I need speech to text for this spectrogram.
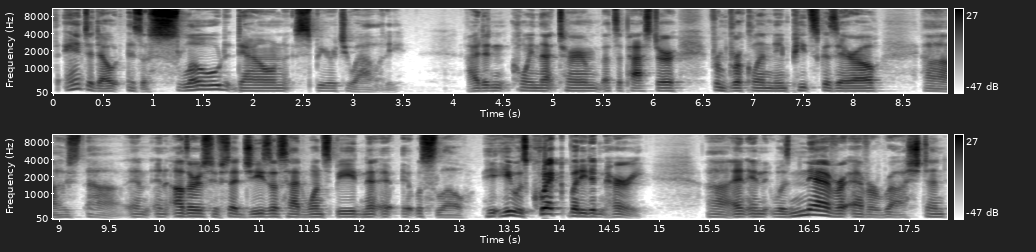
the antidote is a slowed down spirituality. I didn't coin that term. That's a pastor from Brooklyn named Pete Scazzero uh, uh, and, and others who've said Jesus had one speed and it, it was slow. He, he was quick, but he didn't hurry. Uh, and, and it was never, ever rushed. And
